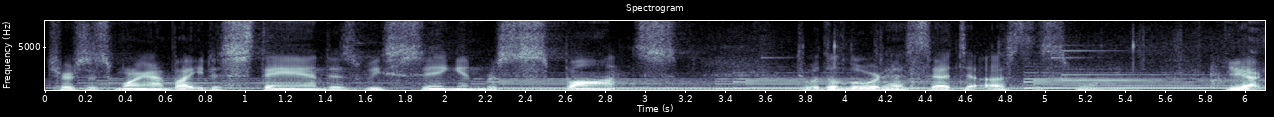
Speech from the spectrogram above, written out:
Church, this morning I invite you to stand as we sing in response to what the Lord has said to us this morning. You got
